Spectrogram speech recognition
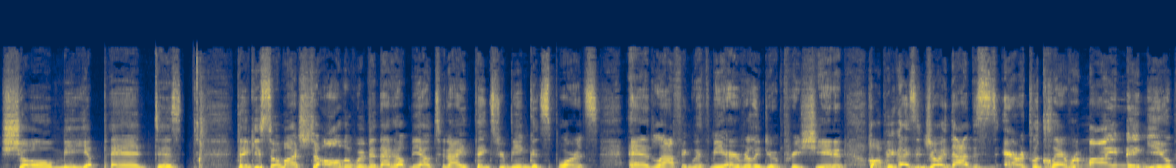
Show me your panties. Thank you so much to all the women that helped me out tonight. Thanks for being good sports and laughing with me. I really do appreciate it. Hope you guys enjoyed that. This is Eric Leclerc reminding you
